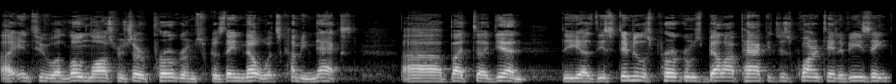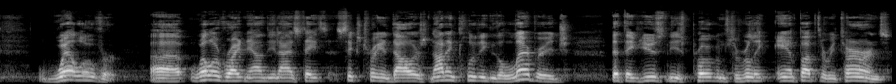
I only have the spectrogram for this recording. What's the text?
uh, into uh, loan loss reserve programs because they know what's coming next. Uh, but again, the uh, the stimulus programs, bailout packages, quantitative easing, well over. Uh, well over right now in the United States, $6 trillion, not including the leverage that they've used in these programs to really amp up the returns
